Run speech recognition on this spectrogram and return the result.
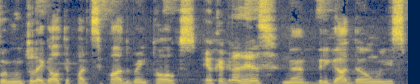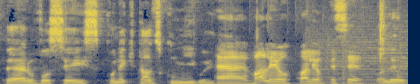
Foi muito legal ter participado do Brain Talks. Eu que agradeço. Né? Brigadão e espero vocês conectados comigo. É, valeu, valeu, PC. Valeu.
